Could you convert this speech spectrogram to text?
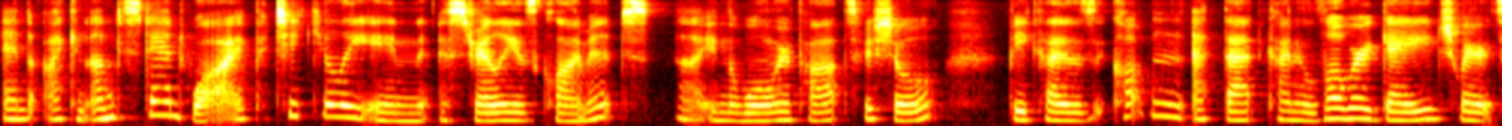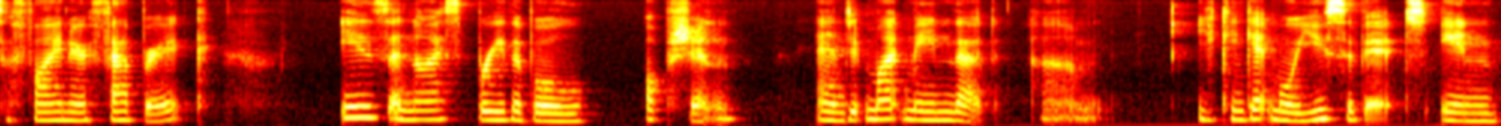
And I can understand why, particularly in Australia's climate, uh, in the warmer parts for sure, because cotton at that kind of lower gauge where it's a finer fabric is a nice breathable option. And it might mean that um, you can get more use of it in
